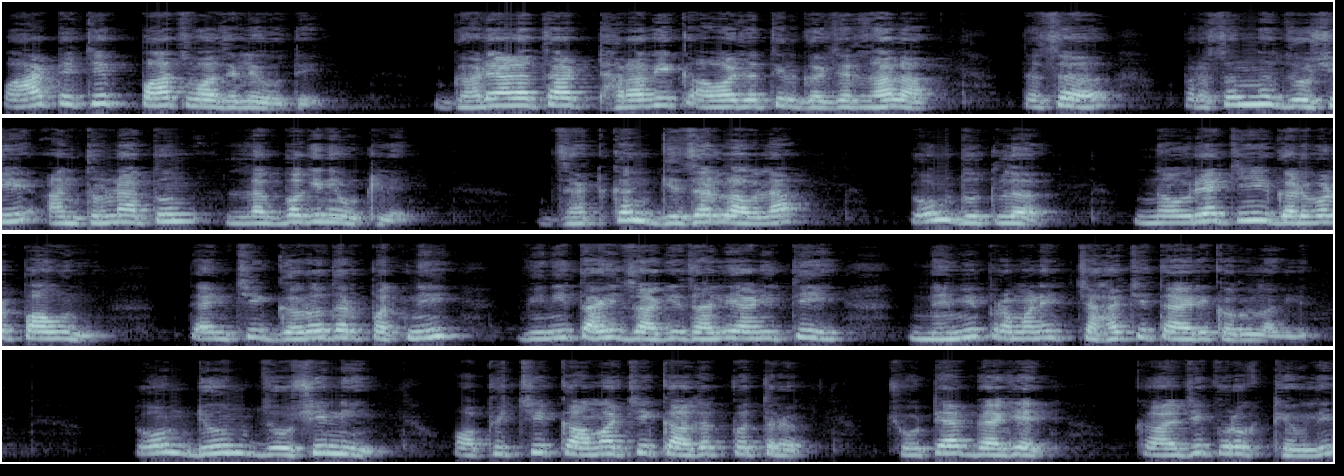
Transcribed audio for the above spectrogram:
पहाटेचे पाच वाजले होते. घड्याळाचा ठराविक आवाजातील गजर झाला तसं प्रसन्न जोशी अंथरुणातून लगबगीने उठले. झटकन गिझर लावला तोंड धुतलं नवऱ्याची गडबड पाहून त्यांची गरोदर पत्नी विनीताही जागी झाली आणि ती नेहमीप्रमाणे चहाची तयारी करू लागली. तोंड देऊन जोशींनी ऑफिसची कामाची कागदपत्र छोट्या बॅगेत काळजीपूर्वक ठेवली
